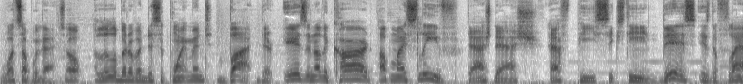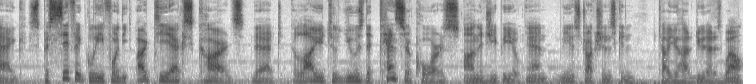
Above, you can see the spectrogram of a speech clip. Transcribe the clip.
What's up with that? So a little bit of a disappointment, but there is another card up my sleeve. Dash dash FP16. This is the flag specifically for the RTX cards that allow you to use the tensor cores on the GPU. And the instructions can tell you how to do that as well.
